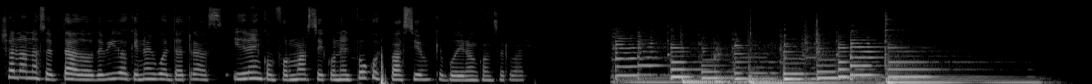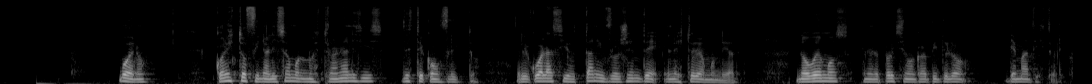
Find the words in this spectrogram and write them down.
ya lo han aceptado debido a que no hay vuelta atrás y deben conformarse con el poco espacio que pudieron conservar. Bueno, con esto finalizamos nuestro análisis de este conflicto, el cual ha sido tan influyente en la historia mundial. Nos vemos en el próximo capítulo de Mate Histórico.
